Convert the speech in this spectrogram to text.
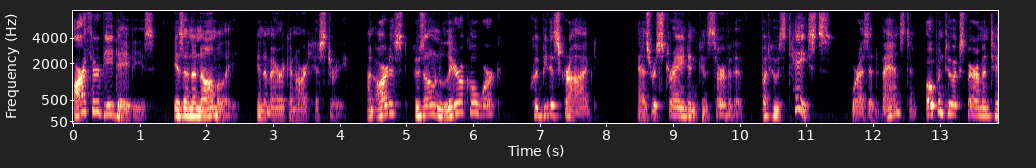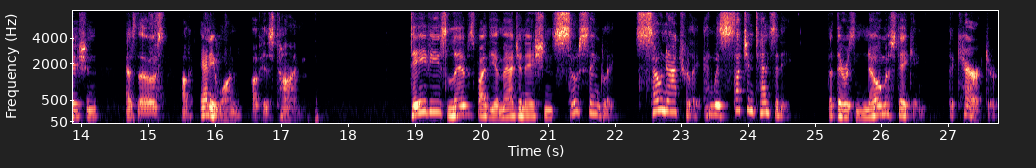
Arthur B. Davies is an anomaly in American art history, an artist whose own lyrical work could be described as restrained and conservative, but whose tastes were as advanced and open to experimentation as those of anyone of his time. Davies lives by the imagination so singly, so naturally, and with such intensity that there is no mistaking the character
